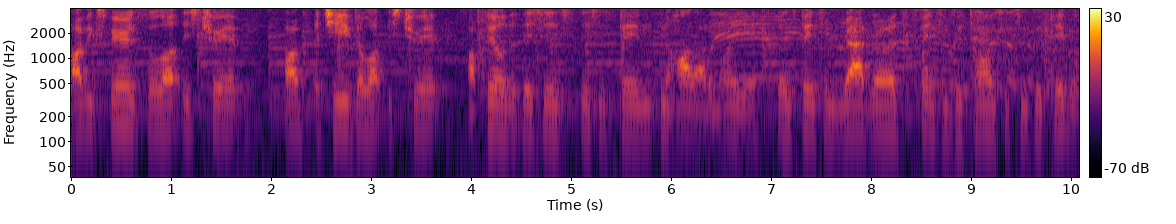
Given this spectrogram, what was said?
I've experienced a lot this trip. I've achieved a lot this trip. I feel that this is this has been the highlight of my year. There's been some rad roads. It's been some good times with some good people.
